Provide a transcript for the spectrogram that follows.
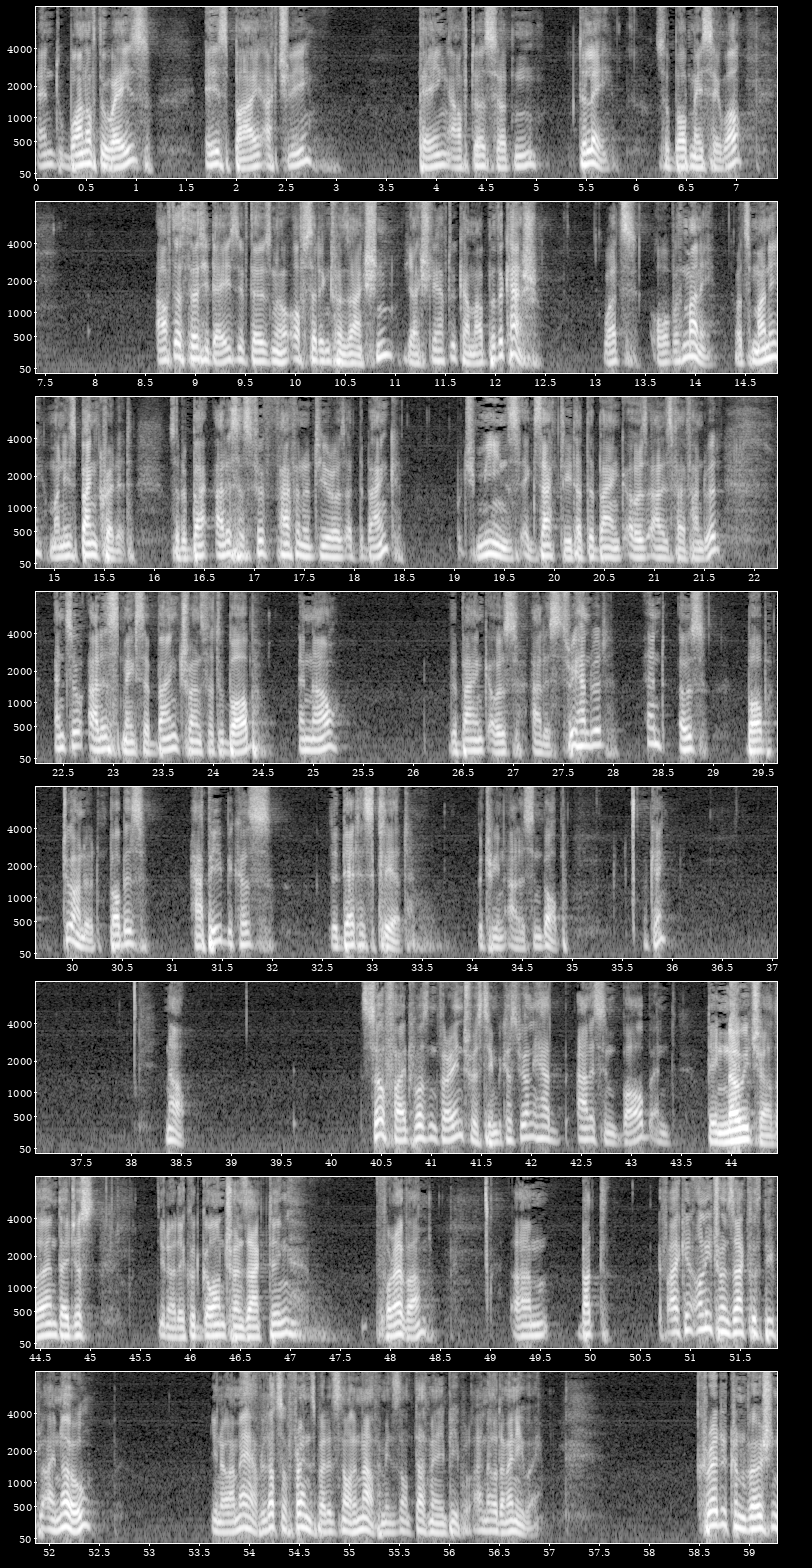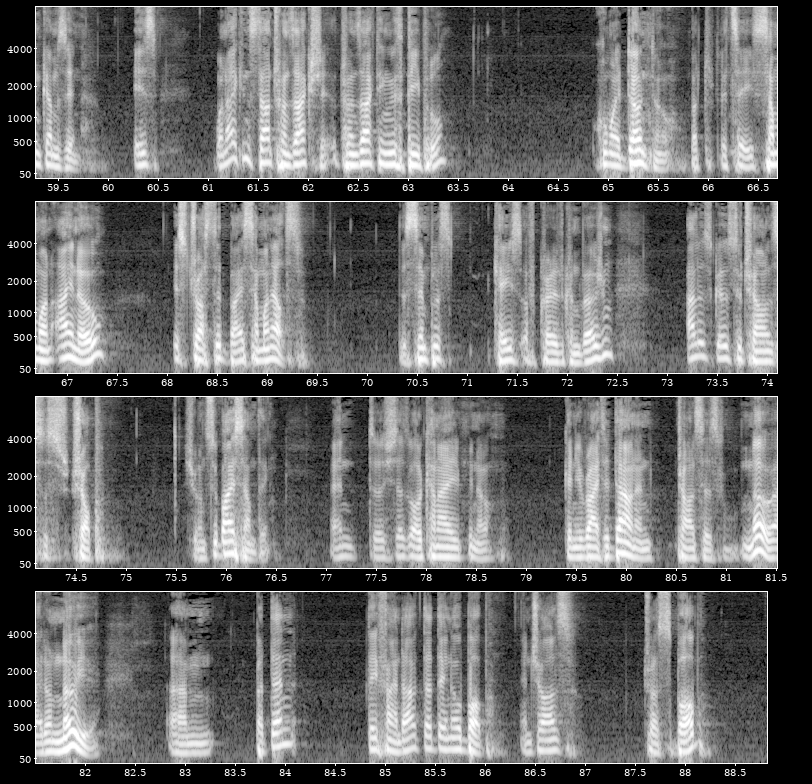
And one of the ways is by actually paying after a certain delay. So Bob may say, well, after 30 days, if there's no offsetting transaction, you actually have to come up with the cash. What's or with money? What's money? Money is bank credit. So the Alice has 500 euros at the bank, which means exactly that the bank owes Alice 500. And so Alice makes a bank transfer to Bob, and now the bank owes Alice 300 and owes Bob 200. Bob is happy because the debt is cleared between Alice and Bob. Okay? Now, so far it wasn't very interesting because we only had Alice and Bob and they know each other and they just, you know, they could go on transacting forever. Um, but if I can only transact with people I know, you know, I may have lots of friends, but it's not enough. I mean, it's not that many people. I know them anyway. Credit conversion comes in, is when I can start transacting with people whom I don't know, but let's say someone I know is trusted by someone else. The simplest case of credit conversion, Alice goes to Charles's shop. She wants to buy something. And uh, she says, well, can I, you know, can you write it down? And Charles says, no, I don't know you. Um, but then they find out that they know Bob. And Charles trusts Bob,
